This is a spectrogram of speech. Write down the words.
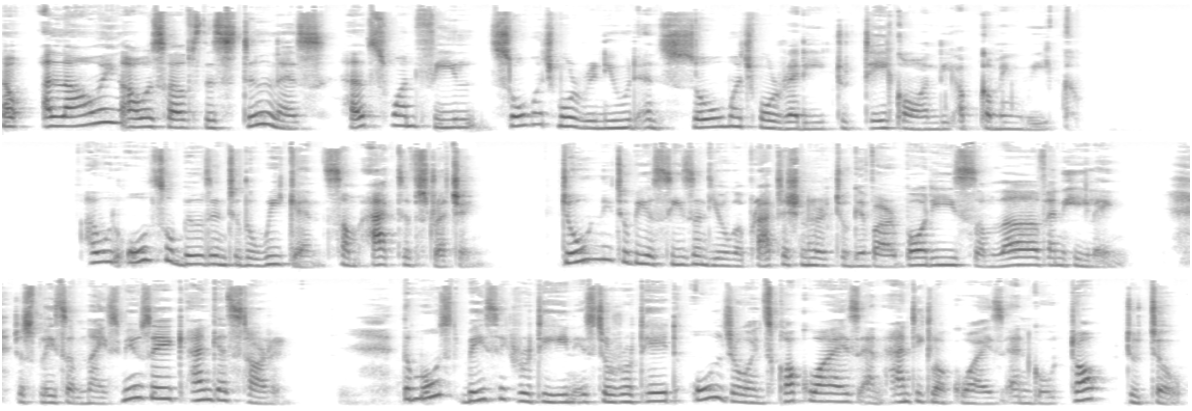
Now, allowing ourselves this stillness helps one feel so much more renewed and so much more ready to take on the upcoming week. I would also build into the weekend some active stretching. Don't need to be a seasoned yoga practitioner to give our bodies some love and healing. Just play some nice music and get started. The most basic routine is to rotate all joints clockwise and anti clockwise and go top to toe.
